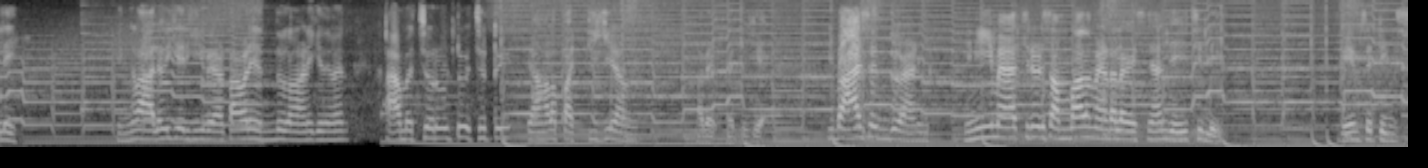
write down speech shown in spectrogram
അല്ലേ? നിങ്ങൾ ആലോചിക്കായിരിക്കും ഈ വേട്ടാവളി എന്ത് കാണിക്കുന്നവൻ? അമച്ചർ വിട്ട് വെച്ചിട്ട് ഞങ്ങളെ പറ്റിക്കുകയാണ്. അതെ പറ്റിക്കുക. ഈ ബാറ്റ്സ് എന്ത് കാണി? ഇനി ഈ മാച്ചിന് ഒരു സംവാദം വേണ്ടല്ലോ കഴിച്ച് ഞാൻ ജയിച്ചില്ലേ? ഗെയിം സെറ്റിങ്സ്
